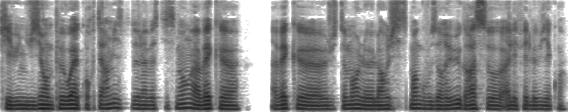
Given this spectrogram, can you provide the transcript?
qui est une vision un peu ouais court-termiste de l'investissement avec euh, avec euh, justement le- l'enrichissement que vous aurez eu grâce au- à l'effet de levier quoi.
